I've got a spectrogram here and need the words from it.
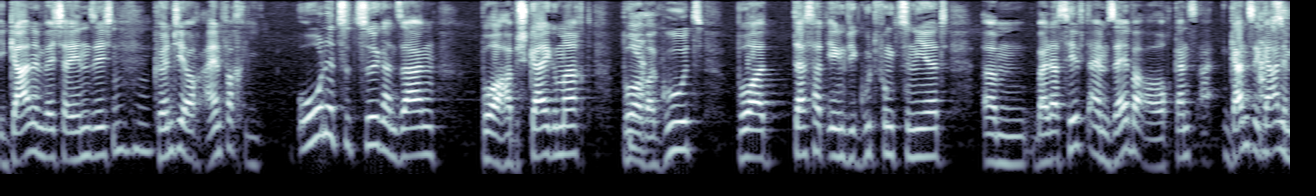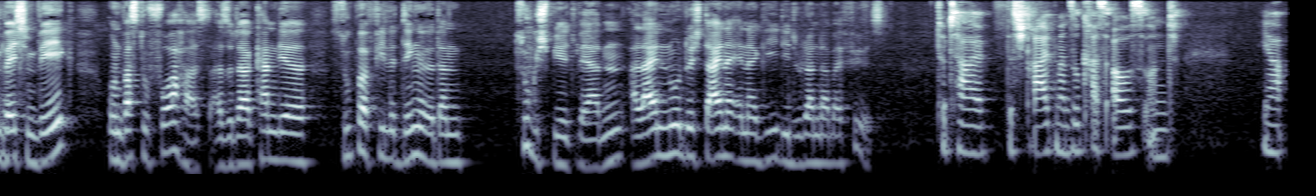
egal in welcher Hinsicht, mhm. könnt ihr auch einfach ohne zu zögern sagen, boah, habe ich geil gemacht boah, ja. war gut, boah, das hat irgendwie gut funktioniert, ähm, weil das hilft einem selber auch, ganz, ganz egal Absolut. in welchem Weg und was du vorhast. Also da kann dir super viele Dinge dann zugespielt werden, allein nur durch deine Energie, die du dann dabei fühlst. Total, das strahlt man so krass aus und ja.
